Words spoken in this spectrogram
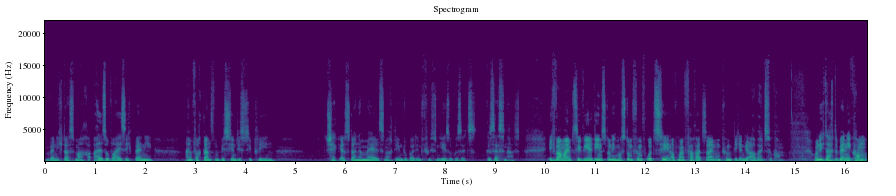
wenn ich das mache. Also weiß ich, Benny, einfach ganz ein bisschen Disziplin. Check erst deine Mails, nachdem du bei den Füßen Jesu gesetzt, gesessen hast. Ich war mal im Zivildienst und ich musste um 5.10 Uhr auf meinem Fahrrad sein, um pünktlich in die Arbeit zu kommen. Und ich dachte, Benny, komm,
